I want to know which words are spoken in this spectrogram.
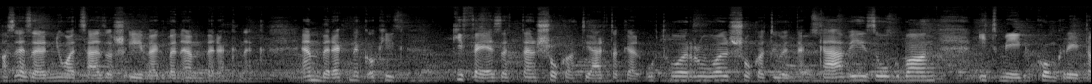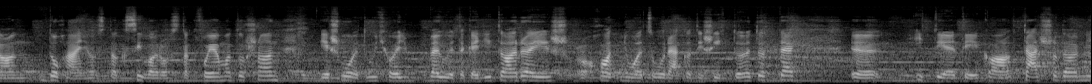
az 1800-as években embereknek. Embereknek, akik kifejezetten sokat jártak el otthonról, sokat ültek kávézókban, itt még konkrétan dohányoztak, szivaroztak folyamatosan, és volt úgy, hogy beültek egy italra, és 6-8 órákat is itt töltöttek, itt élték a társadalmi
